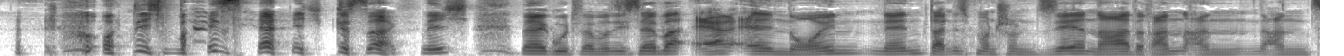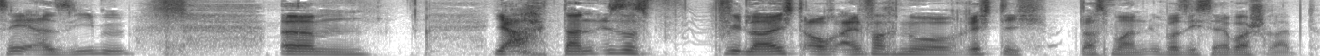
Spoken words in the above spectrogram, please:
Und ich weiß ehrlich gesagt nicht, na gut, wenn man sich selber RL9 nennt, dann ist man schon sehr nah dran an, an CR7. Ähm, ja, dann ist es vielleicht auch einfach nur richtig, dass man über sich selber schreibt.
